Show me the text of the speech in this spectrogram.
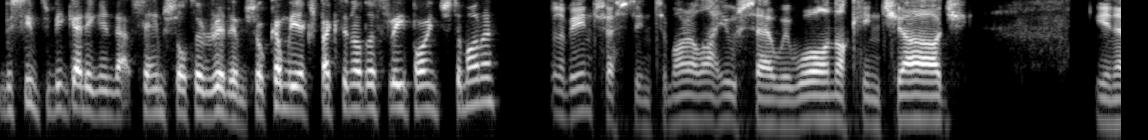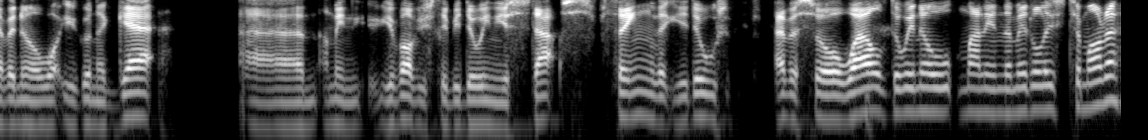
we seem to be getting in that same sort of rhythm. So can we expect another three points tomorrow? It's going to be interesting tomorrow, like you said, with Warnock in charge. You never know what you're going to get. Um, I mean, you've obviously been doing your stats thing that you do ever so well. Do we know man in the middle is tomorrow?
